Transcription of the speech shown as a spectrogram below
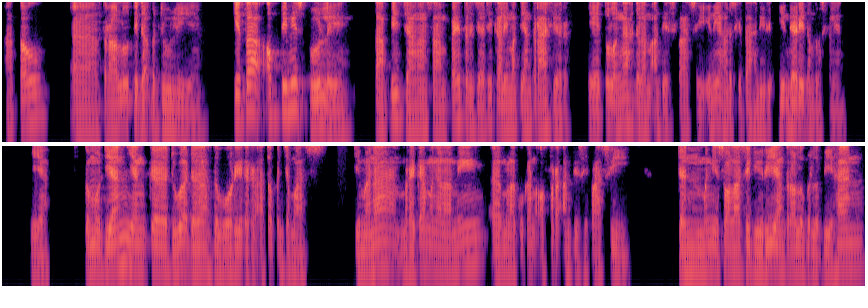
atau uh, terlalu tidak peduli. Kita optimis boleh, tapi jangan sampai terjadi kalimat yang terakhir, yaitu lengah dalam antisipasi. Ini yang harus kita hindari, teman-teman sekalian. Ya. Kemudian yang kedua adalah the warrior atau pencemas, di mana mereka mengalami uh, melakukan over antisipasi dan mengisolasi diri yang terlalu berlebihan,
